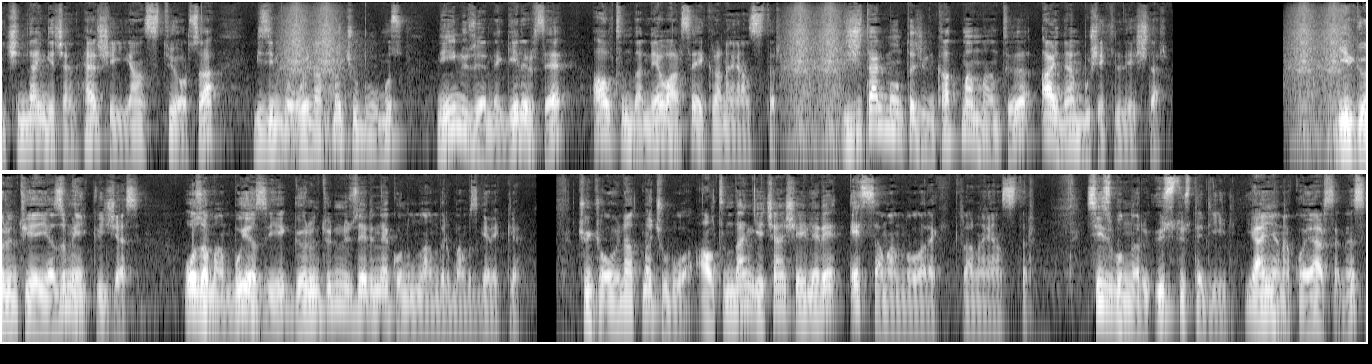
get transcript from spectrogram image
içinden geçen her şeyi yansıtıyorsa bizim de oynatma çubuğumuz neyin üzerine gelirse altında ne varsa ekrana yansıtır. Dijital montajın katman mantığı aynen bu şekilde işler. Bir görüntüye yazı mı ekleyeceğiz? O zaman bu yazıyı görüntünün üzerine konumlandırmamız gerekli. Çünkü oynatma çubuğu altından geçen şeyleri eş zamanlı olarak ekrana yansıtır. Siz bunları üst üste değil yan yana koyarsanız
